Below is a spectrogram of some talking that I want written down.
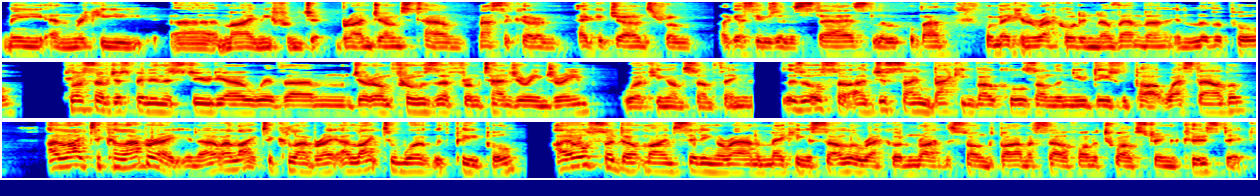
me and Ricky uh, Maymi from J- Brian Jonestown Massacre and Edgar Jones from, I guess he was in the Stairs, Liverpool band. We're making a record in November in Liverpool. Plus, I've just been in the studio with um, Jerome Froese from Tangerine Dream, working on something. There's also, I just sang backing vocals on the new Diesel Park West album. I like to collaborate, you know, I like to collaborate. I like to work with people. I also don't mind sitting around and making a solo record and writing the songs by myself on a 12 string acoustic.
